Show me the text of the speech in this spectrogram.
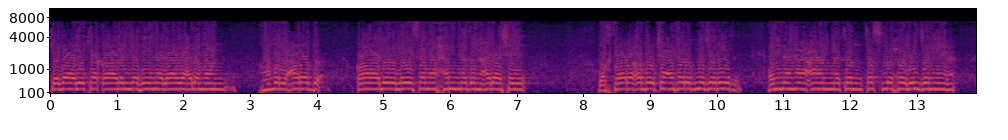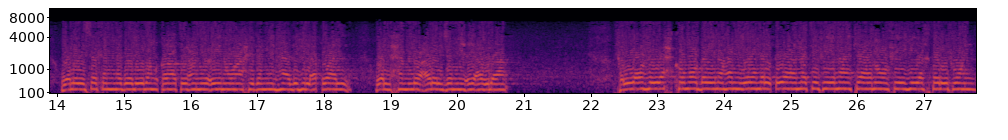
كذلك قال الذين لا يعلمون. هم العرب. قالوا ليس محمد على شيء. واختار أبو جعفر بن جرير أنها عامة تصلح للجميع وليس ثم دليل قاطع يعين واحدا من هذه الأقوال والحمل على الجميع أولى. فالله يحكم بينهم يوم القيامة فيما كانوا فيه يختلفون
